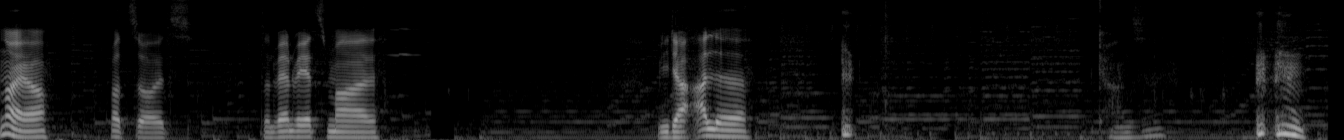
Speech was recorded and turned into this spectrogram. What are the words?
Naja, was soll's. Dann werden wir jetzt mal wieder alle Kanse.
